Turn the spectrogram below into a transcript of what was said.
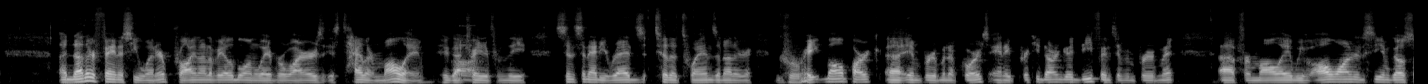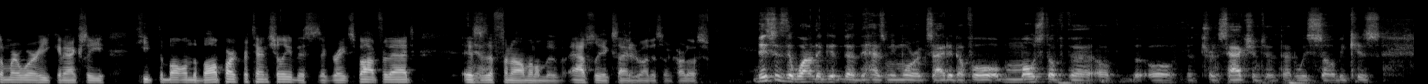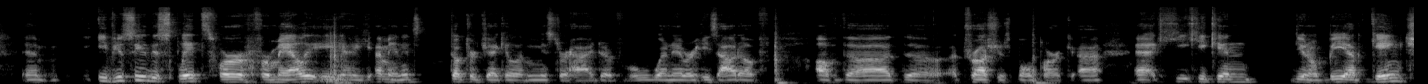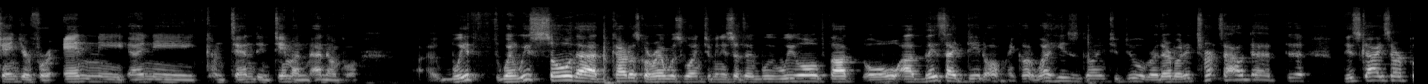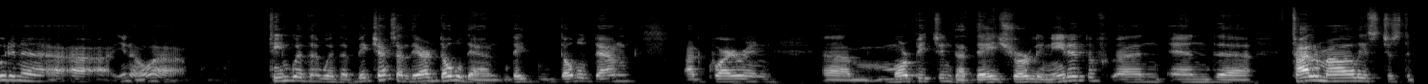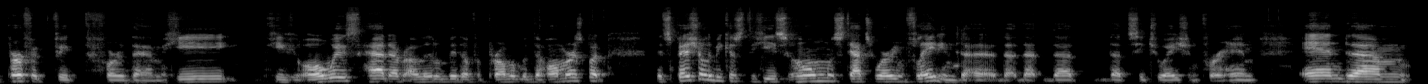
Another fantasy winner, probably not available on waiver wires, is Tyler Mahle, who got oh. traded from the Cincinnati Reds to the Twins. Another great ballpark uh, improvement, of course, and a pretty darn good defensive improvement uh, for Mahle. We've all wanted to see him go somewhere where he can actually keep the ball in the ballpark potentially. This is a great spot for that. This yeah. is a phenomenal move. Absolutely excited about this one, Carlos. This is the one that, that has me more excited of all most of the of the, of the transactions that we saw because um, if you see the splits for for Mahle, I mean it's Dr. Jekyll and Mr. Hyde whenever he's out of of the the atrocious ballpark. Uh, uh, he he can you know be a game changer for any any contending team and and with when we saw that Carlos Correa was going to Minnesota, we, we, all thought, oh, at least I did. Oh my God, what he's going to do over there? But it turns out that uh, these guys are putting a, a, a, you know a team with a, with a big chance, and they are double down. They doubled down, acquiring um, more pitching that they surely needed, and and uh, Tyler Mahle is just the perfect fit for them. He he always had a, a, little bit of a problem with the homers, but especially because his home stats were inflating that that that that situation for him, and um,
